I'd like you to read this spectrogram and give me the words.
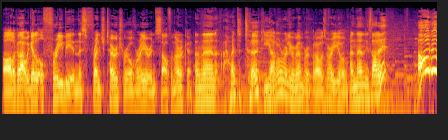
Oh, look at that. We get a little freebie in this French territory over here in South America. And then I went to Turkey. I don't really remember it, but I was very young. And then, is that it? Oh, no,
